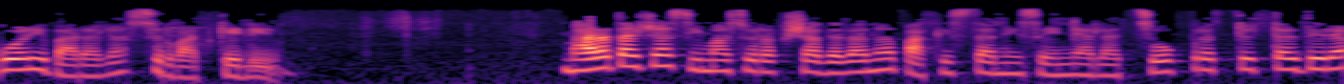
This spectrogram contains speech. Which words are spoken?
गोळीबाराला सुरुवात केली. भारताच्या सीमा सुरक्षा दलानं पाकिस्तानी सैन्याला चोख प्रत्युत्तर दिलं.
